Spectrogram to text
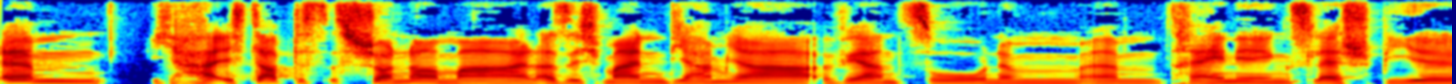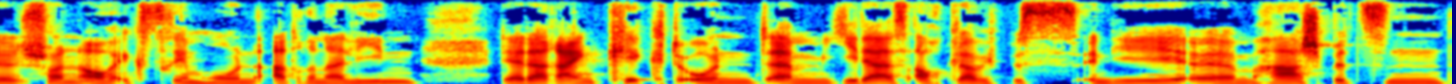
Ähm, ja, ich glaube, das ist schon normal. Also ich meine, die haben ja während so einem ähm, Training slash Spiel schon auch extrem hohen Adrenalin, der da reinkickt und ähm, jeder ist auch, glaube ich, bis in die ähm, Haarspitzen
